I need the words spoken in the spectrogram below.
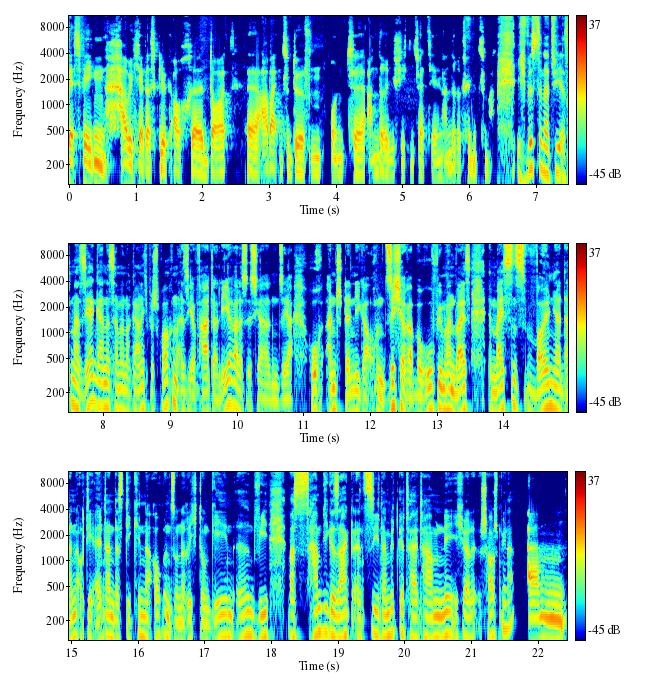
Deswegen habe ich ja das Glück, auch äh, dort äh, arbeiten zu dürfen und äh, andere Geschichten zu erzählen, andere Filme zu machen. Ich wüsste natürlich erstmal sehr gerne, das haben wir noch gar nicht besprochen, also Ihr Vater Lehrer, das ist ja ein sehr hochanständiger, auch ein sicherer Beruf, wie man weiß. Äh, meistens wollen ja dann auch die Eltern, dass die Kinder auch in so eine Richtung gehen, irgendwie. Was haben die gesagt, als Sie dann mitgeteilt haben, nee, ich werde Schauspieler? Ähm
